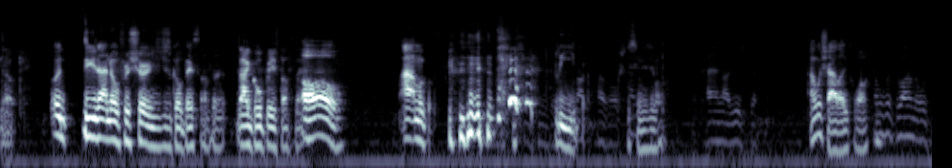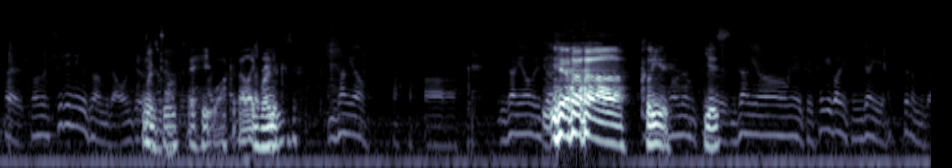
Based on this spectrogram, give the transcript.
Okay. Or do you not know for sure? You just go based off that. I go based off that. Oh, I'm gonna go. Libra. I wish I liked walking. 평소 좋아하는 옷 스타일 저는 추리닝을 좋아합니다 언제나 Me too. I hate walking. I like running. 이상형 하하하. 이상형 일단 Yeah. Clear. 저는 그 Yes. 이상형의 그 세계관이 굉장히 확실합니다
